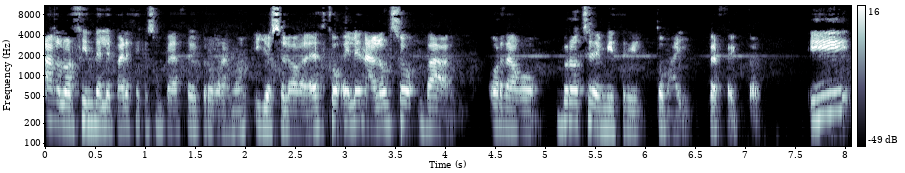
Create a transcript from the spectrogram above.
A Glorfinde le parece que es un pedazo de programa y yo se lo agradezco. Elena Alonso va, Órdago, broche de Mithril, toma ahí, perfecto. Y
